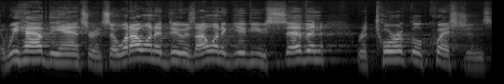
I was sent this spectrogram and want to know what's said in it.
And we have the answer. And so, what I want to do is, I want to give you seven rhetorical questions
